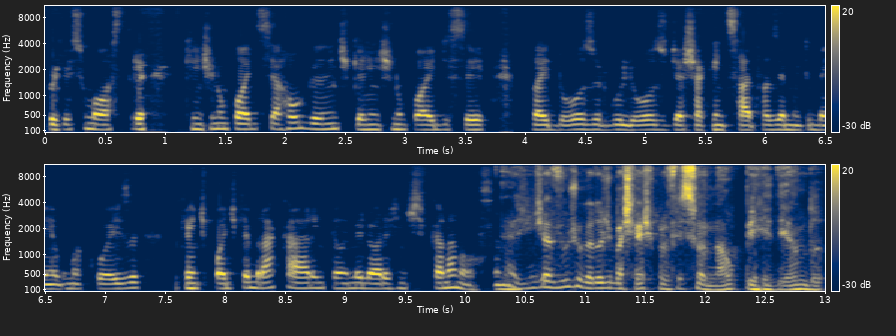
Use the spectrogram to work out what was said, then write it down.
porque isso mostra que a gente não pode ser arrogante, que a gente não pode ser vaidoso, orgulhoso de achar que a gente sabe fazer muito bem alguma coisa, porque a gente pode quebrar a cara, então é melhor a gente ficar na nossa. Né? A gente já viu um jogador de basquete profissional perdendo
